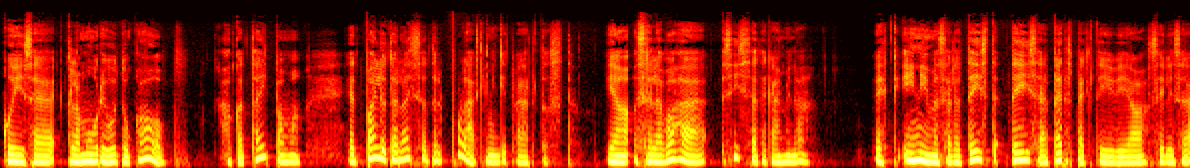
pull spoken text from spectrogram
kui see glamuuri udu kaob, hakkad taipama, et paljudel asjadel polegi mingit väärtust ja selle vahe sissetegemine ehk inimesele teiste, teise perspektiivi ja sellise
